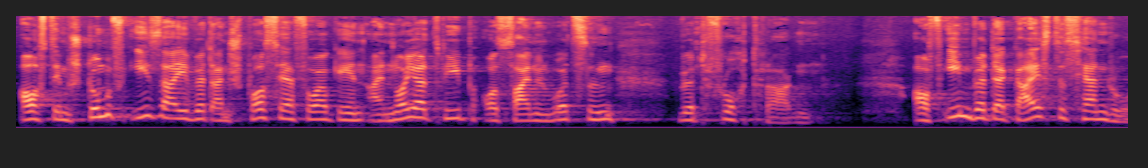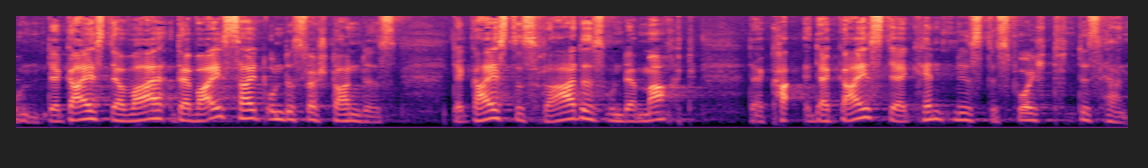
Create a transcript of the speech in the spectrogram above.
Aus dem Stumpf Isai wird ein Spross hervorgehen, ein neuer Trieb aus seinen Wurzeln wird Frucht tragen. Auf ihm wird der Geist des Herrn ruhen, der Geist der, Weisheit und des Verstandes, der Geist des Rates und der Macht, der, der Geist der Erkenntnis des Furcht des Herrn.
